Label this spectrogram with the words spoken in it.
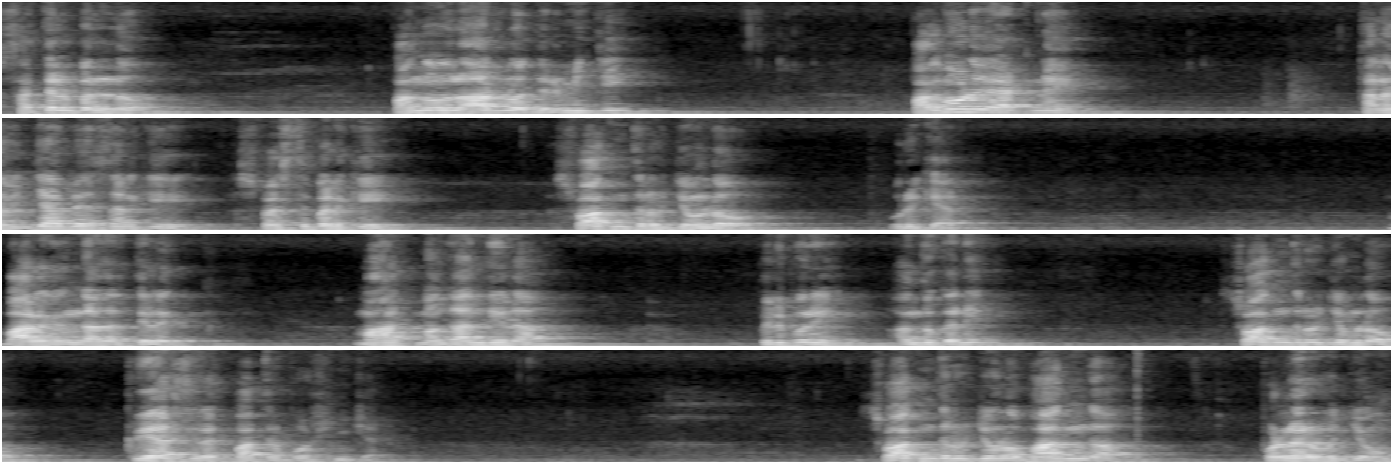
సత్యనపల్లిలో పంతొమ్మిది వందల ఆరులో జన్మించి పదమూడవ ఏటనే తన విద్యాభ్యాసానికి స్వస్తి పలికి స్వాతంత్ర ఉద్యమంలో ఉరికారు. బాలగంగాధర్ తిలక్ మహాత్మా గాంధీల పిలుపుని అందుకని స్వాతంత్ర ఉద్యమంలో క్రియాశీలక పాత్ర పోషించారు. స్వాతంత్ర ఉద్యమంలో భాగంగా పుల్లర ఉద్యమం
